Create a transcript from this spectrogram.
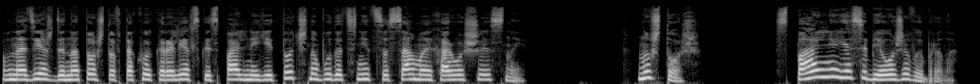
В надежде на то, что в такой королевской спальне ей точно будут сниться самые хорошие сны. Ну что ж, спальню я себе уже выбрала.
